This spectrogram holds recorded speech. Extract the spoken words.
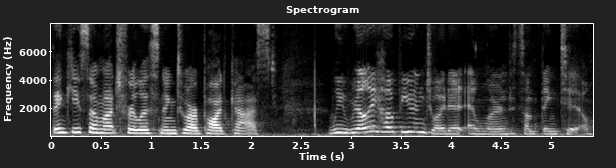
Thank you so much for listening to our podcast. We really hope you enjoyed it and learned something too.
